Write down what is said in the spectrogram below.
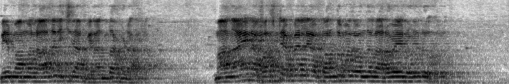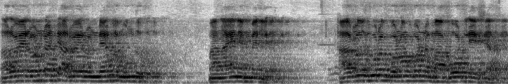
మీరు మమ్మల్ని ఆదరించినారు మీరంతా కూడా. మా నాయన ఫస్ట్ ఎమ్మెల్యే పంతొమ్మిది వందల అరవై రెండు. అరవై రెండు అంటే అరవై రెండేళ్ళ ముందు మా నాయన ఎమ్మెల్యే. ఆ రోజు కూడా గుణంకొండ మా కోట్లు వేశారు.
